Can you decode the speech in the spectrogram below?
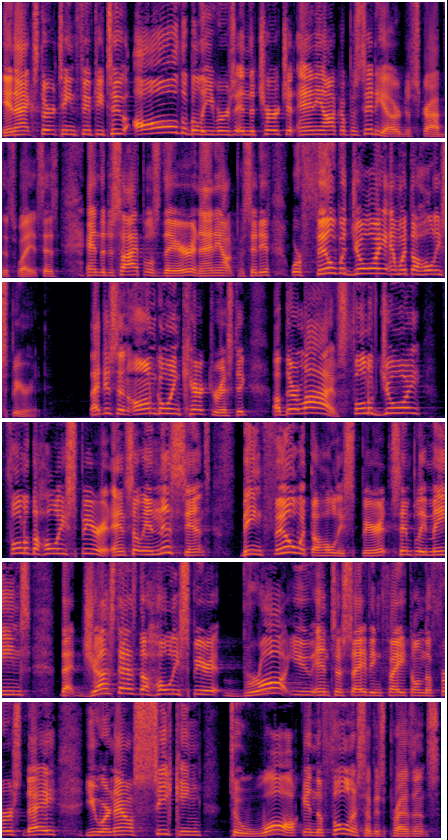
In Acts 13 52, all the believers in the church at Antioch of Pisidia are described this way. It says, And the disciples there in Antioch Pisidia were filled with joy and with the Holy Spirit. That's just an ongoing characteristic of their lives, full of joy, full of the Holy Spirit. And so, in this sense, being filled with the Holy Spirit simply means that just as the Holy Spirit brought you into saving faith on the first day, you are now seeking to walk in the fullness of His presence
